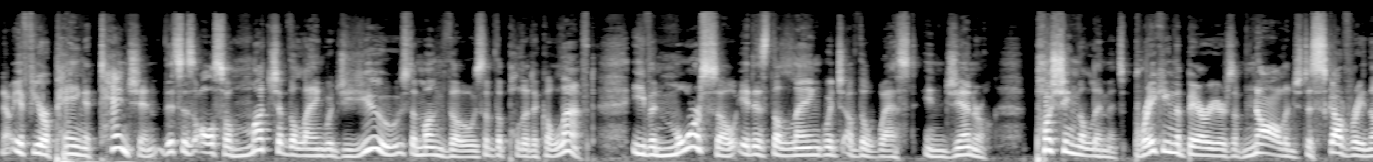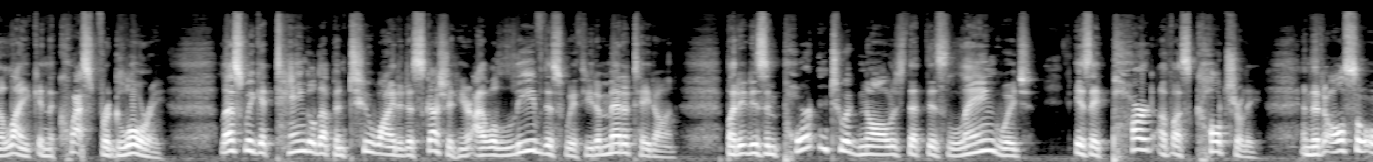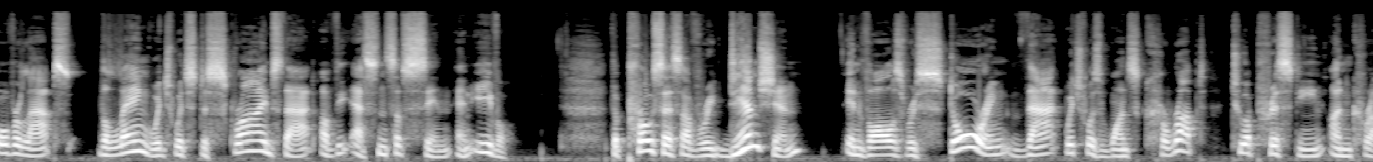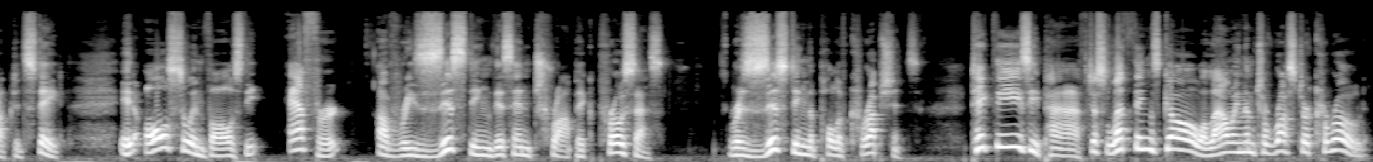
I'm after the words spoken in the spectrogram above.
Now, if you're paying attention, this is also much of the language used among those of the political left. Even more so, it is the language of the West in general, pushing the limits, breaking the barriers of knowledge, discovery, and the like in the quest for glory. Lest we get tangled up in too wide a discussion here, I will leave this with you to meditate on. But it is important to acknowledge that this language is a part of us culturally, and that it also overlaps the language which describes that of the essence of sin and evil. The process of redemption involves restoring that which was once corrupt to a pristine, uncorrupted state. It also involves the effort of resisting this entropic process, resisting the pull of corruptions. Take the easy path, just let things go, allowing them to rust or corrode.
